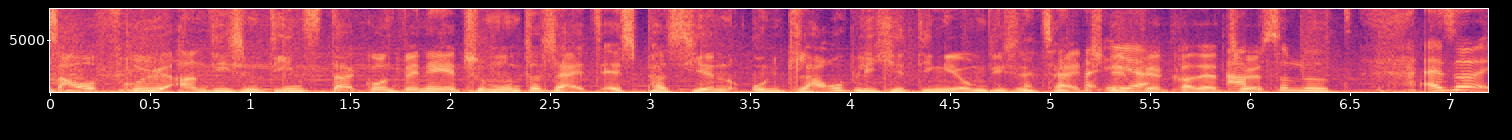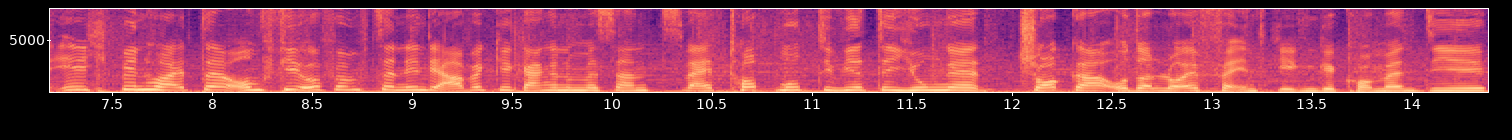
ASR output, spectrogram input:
sau früh an diesem Dienstag und wenn ihr jetzt schon munter seid, es passieren unglaubliche Dinge um diese Zeit. Steffi hat gerade erzählt. Absolut. Also ich bin heute um 4.15 Uhr in die Arbeit gegangen und mir sind zwei top motivierte junge Jogger oder Läufer entgegengekommen, die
